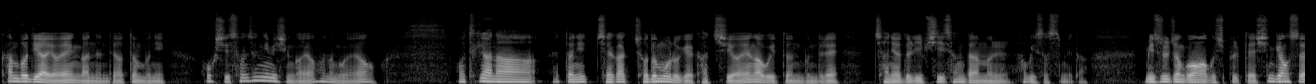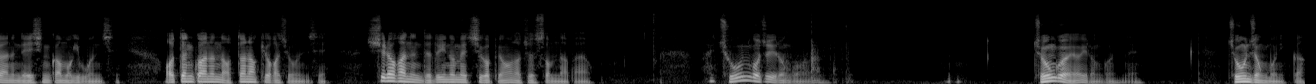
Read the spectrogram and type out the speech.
캄보디아 여행 갔는데 어떤 분이 혹시 선생님이신가요? 하는 거예요. 어떻게 하나 했더니 제가 저도 모르게 같이 여행하고 있던 분들의 자녀들 입시 상담을 하고 있었습니다. 미술 전공하고 싶을 때 신경 써야 하는 내신 과목이 뭔지, 어떤 과는 어떤 학교가 좋은지, 쉬러 갔는데도 이놈의 직업병은 어쩔 수 없나 봐요. 좋은 거죠, 이런 건. 좋은 거예요, 이런 건. 네. 좋은 정보니까.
